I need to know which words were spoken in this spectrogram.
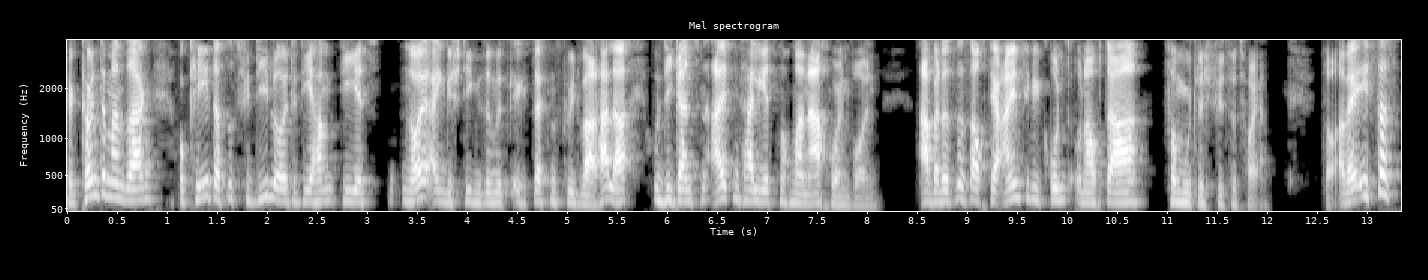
Da könnte man sagen, okay, das ist für die Leute, die haben, die jetzt neu eingestiegen sind mit Assassin's Creed Valhalla und die ganzen alten Teile jetzt nochmal nachholen wollen. Aber das ist auch der einzige Grund und auch da vermutlich viel zu teuer. So, aber ist das,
